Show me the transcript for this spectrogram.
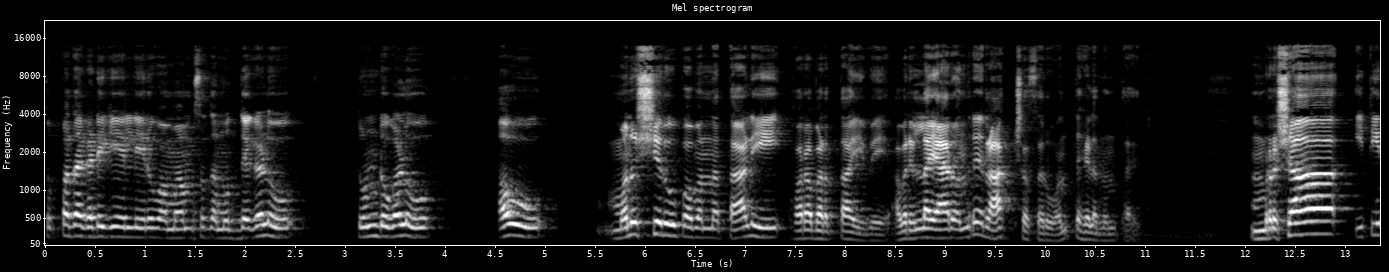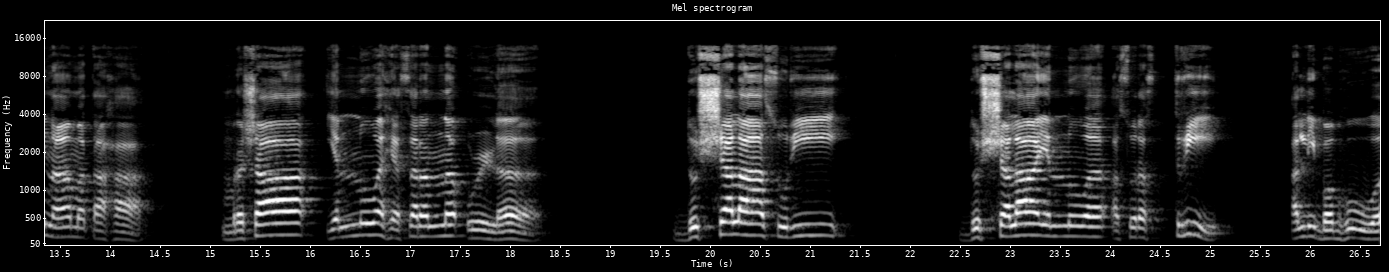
ತುಪ್ಪದ ಗಡಿಗೆಯಲ್ಲಿರುವ ಮಾಂಸದ ಮುದ್ದೆಗಳು, ತುಂಡುಗಳು, ಅವು ಮನುಷ್ಯ ರೂಪವನ್ನು ತಾಳಿ ಹೊರಬರ್ತಾ ಇವೆ. ಅವರೆಲ್ಲ ಯಾರು ಅಂದರೆ ರಾಕ್ಷಸರು ಅಂತ ಹೇಳದಂತಾಯಿತು. ಮೃಷಾ ಇತಿ ನಾಮತಃ. ಮೃಷಾ ಎನ್ನುವ ಹೆಸರನ್ನು ಉಳ್ಳ. ದುಶ್ಶಲಾಸುರಿ ದುಶ್ಶಲ ಎನ್ನುವ ಅಸುರ ಸ್ತ್ರೀ ಅಲ್ಲಿ ಬಭೂವ.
